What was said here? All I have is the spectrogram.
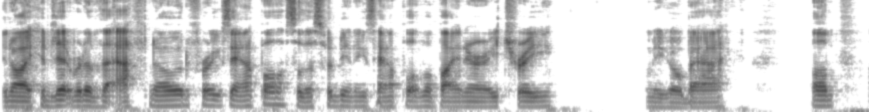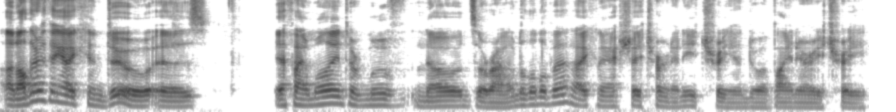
you know, I could get rid of the F node, for example. So this would be an example of a binary tree. Let me go back. Um, another thing I can do is, if I'm willing to move nodes around a little bit, I can actually turn any tree into a binary tree.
